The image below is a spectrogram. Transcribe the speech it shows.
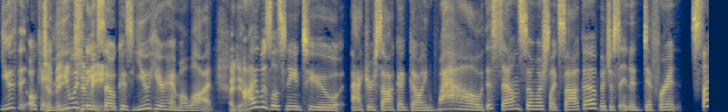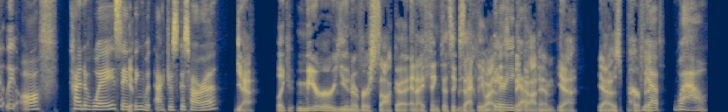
You th- okay? Me, you would think me. so because you hear him a lot. I do. I was listening to actor Sokka going, "Wow, this sounds so much like Sokka, but just in a different, slightly off kind of way." Same Yep. thing with actress Katara. yeah. Like mirror universe Sokka. And I think that's exactly why There they, they go. got him. Yeah. Yeah. It was perfect. Yep. Wow.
